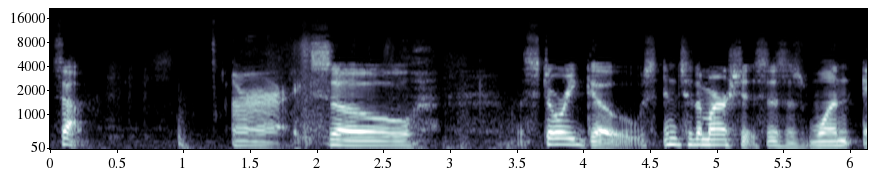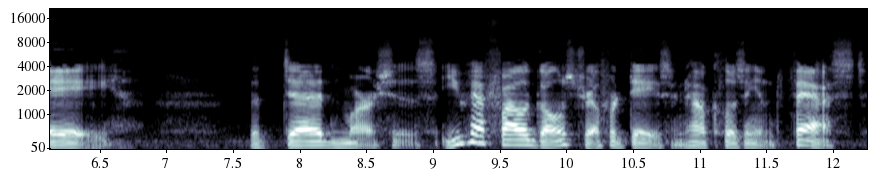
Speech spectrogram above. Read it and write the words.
So, all right, so the story goes into the marshes. This is 1A. The Dead Marshes. You have followed Gollum's trail for days and now closing in fast.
